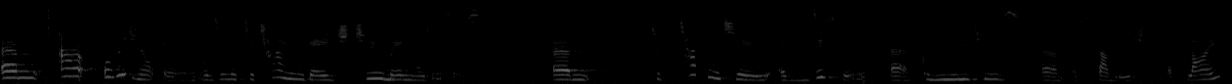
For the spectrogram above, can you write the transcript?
um, our original aim was really to try and engage two main audiences. Um, to tap into existing uh, communities um, established offline,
